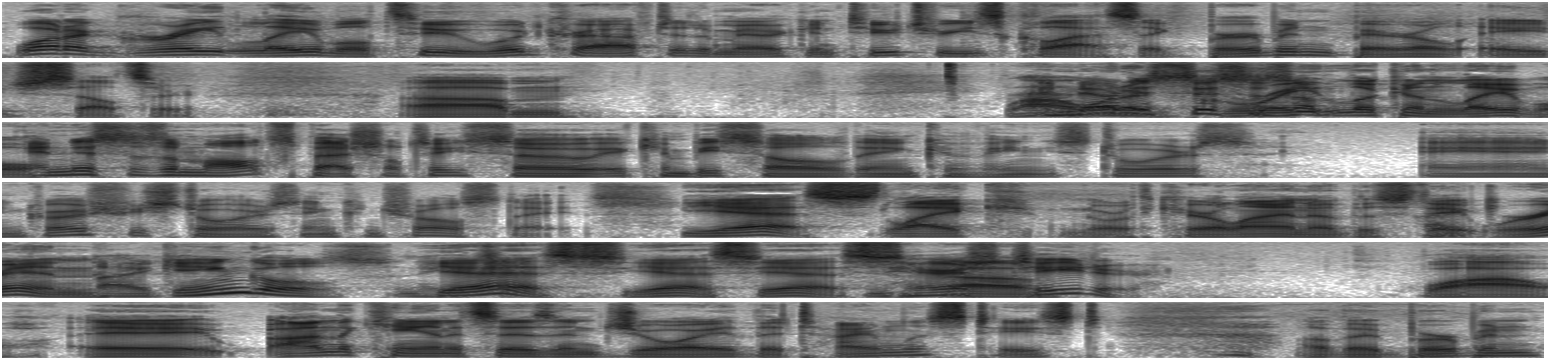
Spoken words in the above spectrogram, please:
What a great label too. Woodcrafted American Two Trees Classic Bourbon Barrel Aged Seltzer. Um, wow, I what a this is great a- looking label. And this is a malt specialty, so it can be sold in convenience stores and grocery stores in control states, yes, like North Carolina, the state we're in. like Ingles. and yes, yes, yes. Harris Um, Teeter. Wow. Uh, on the can, it says, enjoy the timeless taste of a bourbon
